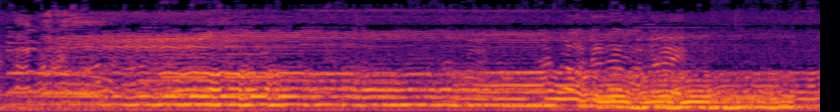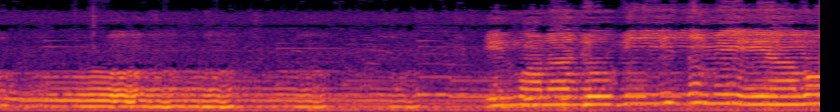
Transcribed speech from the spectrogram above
ઠાકોરો મારા જોગી તમે આવો.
